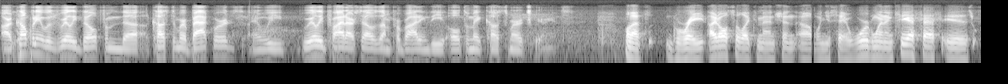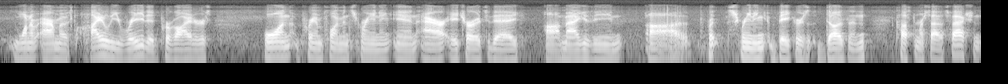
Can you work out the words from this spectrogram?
Our company was really built from the customer backwards, and we really pride ourselves on providing the ultimate customer experience. Well, that's great. I'd also like to mention uh, when you say award winning, CSS is one of our most highly rated providers on pre-employment screening in our HRO Today uh, magazine uh, Screening Baker's Dozen customer satisfaction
